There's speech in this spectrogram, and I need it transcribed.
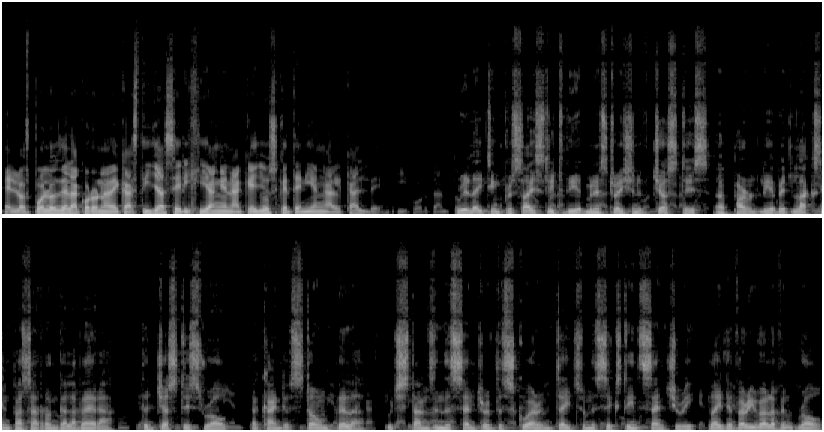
Tenían plena jurisdicción. En los pueblos de la corona de Castilla se erigían en aquellos que tenían alcalde y por tanto Relating precisely to the administration of justice, apparently a bit lax in Pasarón de la Vera, the justice roll, a kind of stone pillar which stands in the center of the square and dates from the 16th century, played a very relevant role.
